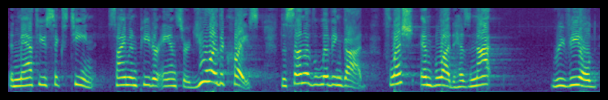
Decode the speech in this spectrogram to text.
In Matthew 16, Simon Peter answered, You are the Christ, the Son of the living God. Flesh and blood has not revealed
